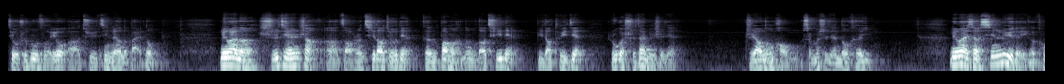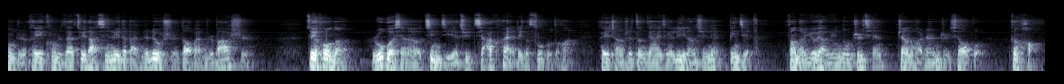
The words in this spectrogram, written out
九十度左右啊，去尽量的摆动。另外呢，时间上啊，早上七到九点跟傍晚的五到七点比较推荐。如果实在没时间，只要能跑步，什么时间都可以。另外，像心率的一个控制，可以控制在最大心率的百分之六十到百分之八十。最后呢，如果想要进阶去加快这个速度的话，可以尝试增加一些力量训练，并且放到有氧运动之前，这样的话燃脂效果更好。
